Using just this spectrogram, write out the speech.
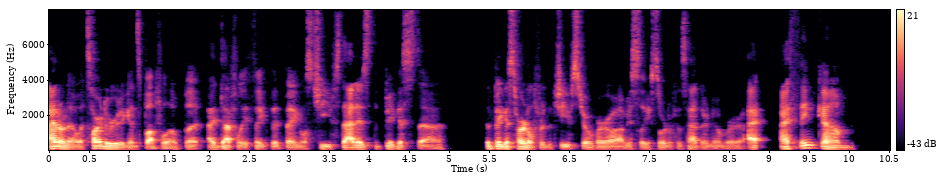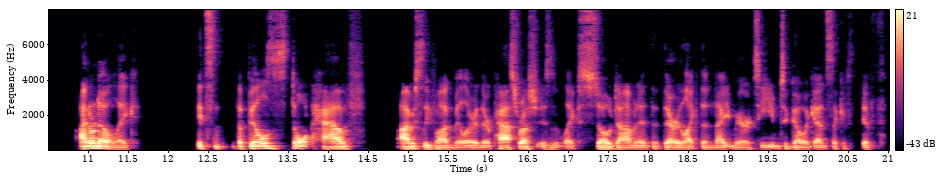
I don't know it's hard to root against Buffalo, but I definitely think that Bengals Chiefs that is the biggest uh, the biggest hurdle for the Chiefs. Joe Burrow obviously sort of has had their number. I I think um, I don't know, like it's the Bills don't have obviously Von Miller. Their pass rush isn't like so dominant that they're like the nightmare team to go against. Like if if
